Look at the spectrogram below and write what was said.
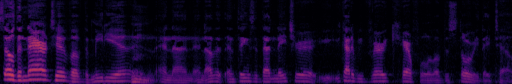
So the narrative of the media and Hmm. and and, and other and things of that nature, you, you got to be very careful of the story they tell.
